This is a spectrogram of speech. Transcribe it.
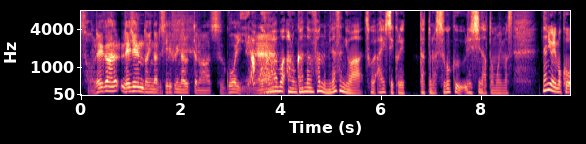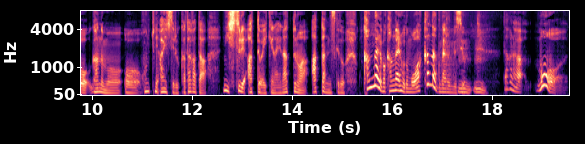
それがレジェンドになるセリフになるってのはすごいね。いや、これはもうあのガンダムファンの皆さんにはすごい愛してくれたっていうのはすごく嬉しいなと思います。何よりもこう、ガンダムを本当に愛してる方々に失礼あってはいけないなっていうのはあったんですけど、考えれば考えるほどもうわかんなくなるんですよ。うんうんだから、もう、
